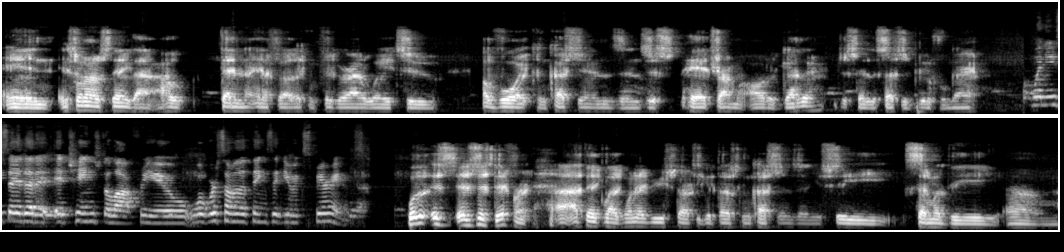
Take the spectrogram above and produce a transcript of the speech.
And it's one of those things I, I hope that in the NFL they can figure out a way to avoid concussions and just head trauma altogether, just because it's such a beautiful game. When you say that it, it changed a lot for you, what were some of the things that you experienced? Well, it's it's just different. I think like whenever you start to get those concussions and you see some of the um,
